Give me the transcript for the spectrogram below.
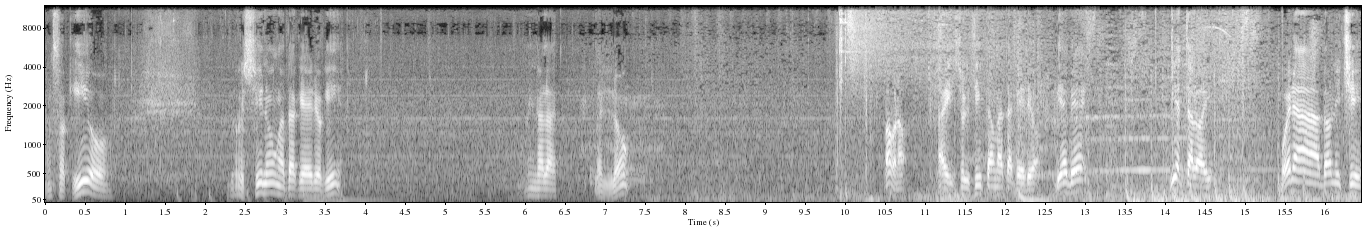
¿Lanzo aquí o...? Creo que sí, ¿no? Un ataque aéreo aquí La... Vámonos. Ahí, solicita un ataque aéreo Bien, bien. Y ahí. Buena, Donichi.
